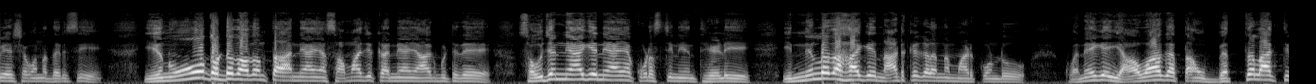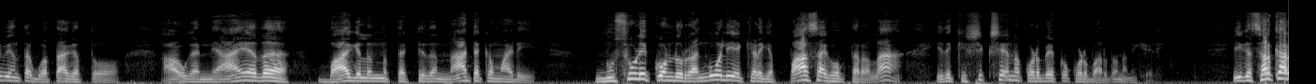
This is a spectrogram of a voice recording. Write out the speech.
ವೇಷವನ್ನು ಧರಿಸಿ ಏನೋ ದೊಡ್ಡದಾದಂಥ ಅನ್ಯಾಯ, ಸಾಮಾಜಿಕ ಅನ್ಯಾಯ ಆಗಿಬಿಟ್ಟಿದೆ. ಸೌಜನ್ಯಾಗೆ ನ್ಯಾಯ ಕೊಡಿಸ್ತೀನಿ ಅಂತ ಹೇಳಿ ಇನ್ನಿಲ್ಲದ ಹಾಗೆ ನಾಟಕಗಳನ್ನು ಮಾಡಿಕೊಂಡು ಕೊನೆಗೆ ಯಾವಾಗ ತಾವು ಬೆತ್ತಲಾಗ್ತೀವಿ ಅಂತ ಗೊತ್ತಾಗತ್ತೋ, ಆವಾಗ ನ್ಯಾಯದ ಬಾಗಿಲನ್ನು ತಟ್ಟಿದ ನಾಟಕ ಮಾಡಿ ನುಸುಳಿಕೊಂಡು ರಂಗೋಲಿಯ ಕೆಳಗೆ ಪಾಸಾಗಿ ಹೋಗ್ತಾರಲ್ಲ, ಇದಕ್ಕೆ ಶಿಕ್ಷೆಯನ್ನು ಕೊಡಬೇಕು ಕೊಡಬಾರ್ದು ನನಗೆ ಹೇಳಿ. ಈಗ ಸರ್ಕಾರ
